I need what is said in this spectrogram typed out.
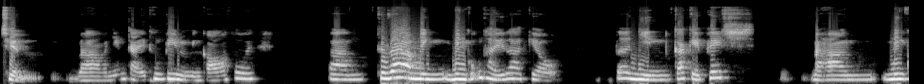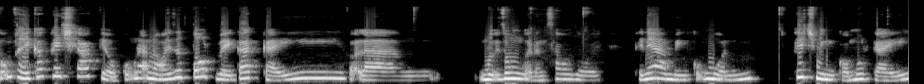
chuyển vào những cái thông tin mà mình có thôi. Và thực ra là mình mình cũng thấy là kiểu, tức là nhìn các cái page, và mình cũng thấy các page khác kiểu cũng đã nói rất tốt về các cái, gọi là, nội dung ở đằng sau rồi. Thế nên là mình cũng muốn page mình có một cái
